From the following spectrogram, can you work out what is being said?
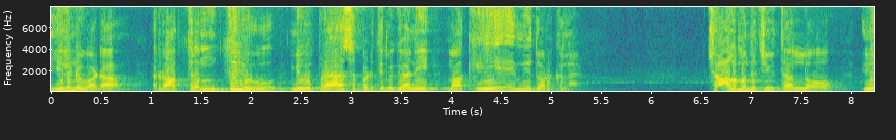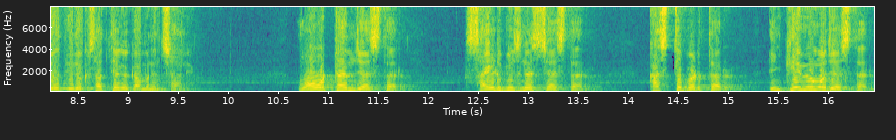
ఏలినవాడా? రాత్రంతయు మేము ప్రయాసపడితే కానీ మాకేమీ దొరకలే. చాలామంది జీవితాల్లో ఇది ఒక సత్యంగా గమనించాలి. ఓవర్ టైం చేస్తారు. సైడ్ బిజినెస్ చేస్తారు. కష్టపడతారు. ఇంకేమేమో చేస్తారు.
